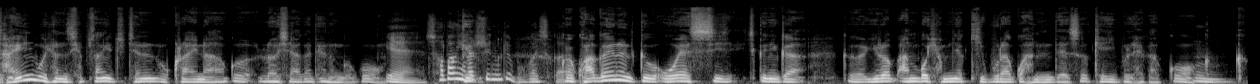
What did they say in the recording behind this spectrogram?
당연히 뭐 현재 협상의 주체는 우크라이나하고 러시아가 되는 거고. 예. 서방이 그, 할수 있는 게 뭐가 있을까요? 그 과거에는 그 OSC 그러니까 그 유럽 안보 협력 기구라고 하는 데서 개입을 해 갖고 음. 그,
